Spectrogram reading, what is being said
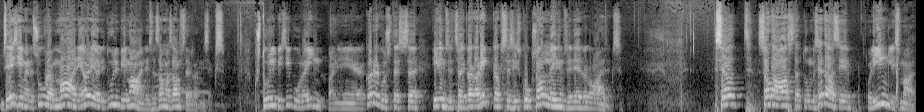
mis esimene suurem maani oli, oli tulbimaani sealsamas Amsterdamis, eks kus tulbi sibula hind pani kõrgustesse, inimesed said väga rikkaks ja siis kukkus alla, inimesed jäid väga vaeseks. sealt sada aastat umbes edasi oli Inglismaal,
